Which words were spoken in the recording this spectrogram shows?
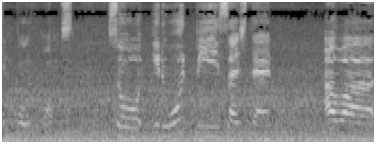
in both homes. So it would be such that our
